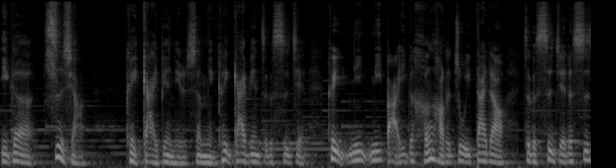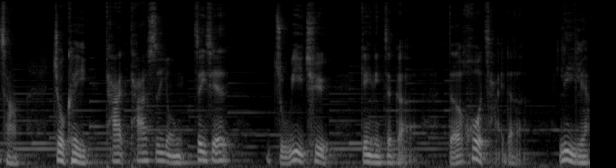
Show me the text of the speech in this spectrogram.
一个思想，可以改变你的生命，可以改变这个世界。可以，你你把一个很好的主意带到这个世界的市场，就可以。他他是用这些主意去给你这个。得获财的力量，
